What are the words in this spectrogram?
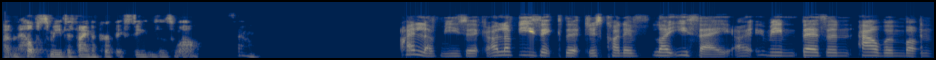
um, helps me to find the perfect scenes as well. So. I love music. I love music that just kind of, like you say, I, I mean, there's an album by an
